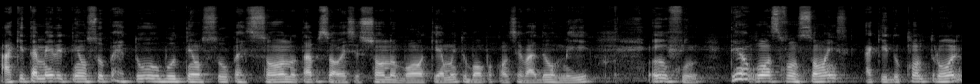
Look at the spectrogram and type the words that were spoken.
Aqui também ele tem um super turbo, tem um super sono, tá, pessoal? Esse sono bom aqui é muito bom para quando você vai dormir. Enfim, tem algumas funções aqui do controle.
